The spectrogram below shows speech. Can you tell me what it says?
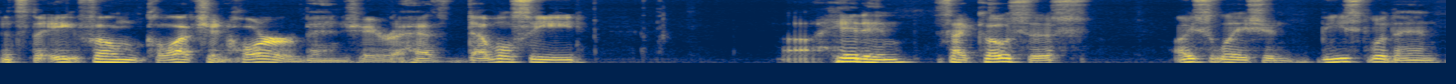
it's the eight film collection horror binge here. It has Devil Seed, uh, Hidden, Psychosis, Isolation, Beast Within,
